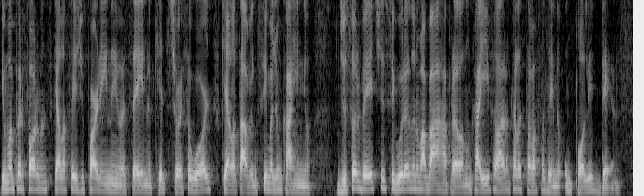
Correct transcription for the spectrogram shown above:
e uma performance que ela fez de Party in the USA no Kids Choice Awards, que ela tava em cima de um carrinho de sorvete, segurando numa barra para ela não cair, e falaram que ela estava fazendo um polydance.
